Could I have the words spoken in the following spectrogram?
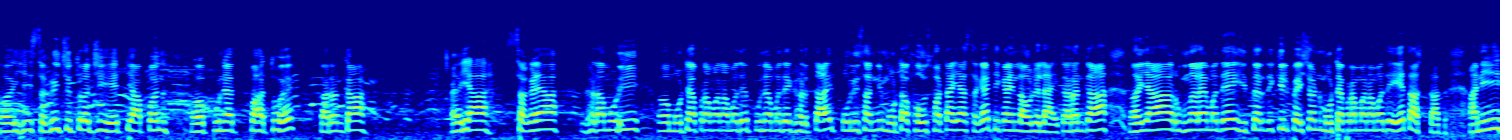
ही सगळी चित्रं जी आहेत ती आपण पुण्यात पाहतोय. कारण का या सगळ्या घडामोडी मोठ्या प्रमाणामध्ये पुण्यामध्ये घडत आहेत पोलिसांनी मोठा फौजफाटा या सगळ्या ठिकाणी लावलेला आहे. कारण का या रुग्णालयामध्ये इतर देखील पेशंट मोठ्या प्रमाणामध्ये येत असतात. आणि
